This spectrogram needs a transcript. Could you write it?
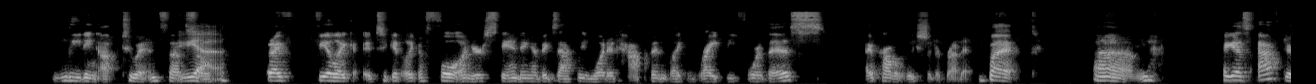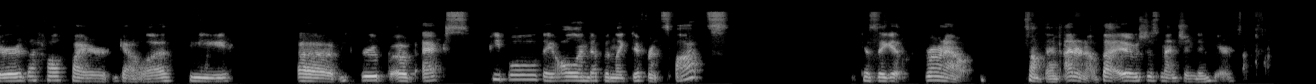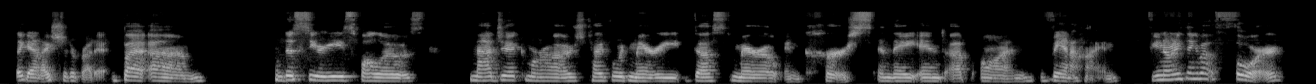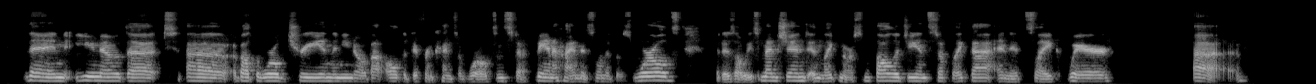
leading up to it and stuff. So- yeah but I feel like to get like a full understanding of exactly what had happened like right before this, I probably should have read it. But um I guess after the Hellfire Gala, the uh group of X people, they all end up in like different spots because they get thrown out. Something. I don't know, but it was just mentioned in here. Again, I should have read it. But um this series follows Magik, Mirage, Typhoid Mary, Dust, Marrow, and Curse, and they end up on Vanaheim. If you know anything about Thor, then you know that uh, about the world tree, and then you know about all the different kinds of worlds and stuff. Vanaheim is one of those worlds that is always mentioned in like Norse mythology and stuff like that, and it's like where uh,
